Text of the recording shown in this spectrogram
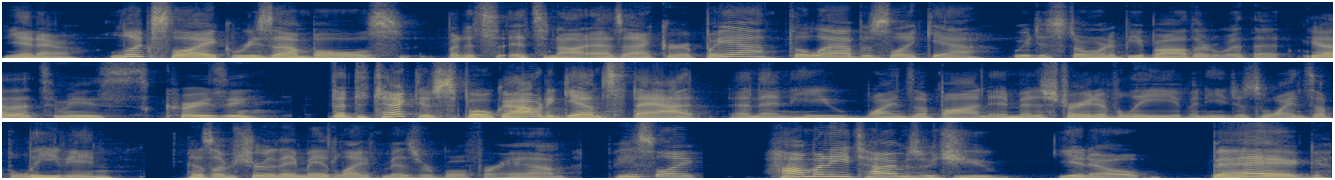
you know, looks like, resembles, but it's it's not as accurate. But yeah, the lab is like, yeah, we just don't want to be bothered with it. yeah, that to me is crazy. The detective spoke out against that, and then he winds up on administrative leave, and he just winds up leaving because I'm sure they made life miserable for him. But he's like, how many times would you, you know, beg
